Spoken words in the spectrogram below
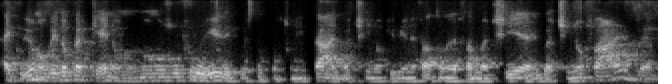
ecco io non vedo perché non, non usufruire di questa opportunità, il vaccino che viene fatto nelle farmacie è il vaccino Pfizer,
